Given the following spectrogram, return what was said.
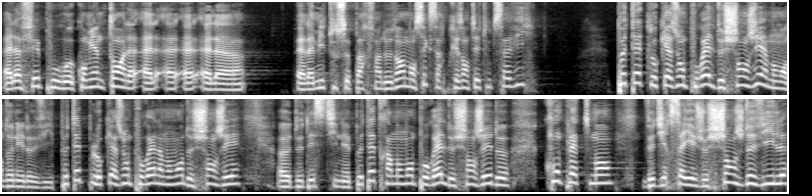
elle a fait pour combien de temps elle a mis tout ce parfum dedans, mais on sait que ça représentait toute sa vie. Peut-être l'occasion pour elle de changer à un moment donné de vie. Peut-être l'occasion pour elle à un moment de changer euh, de destinée. Peut-être un moment pour elle de changer de complètement, de dire ça y est, je change de ville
